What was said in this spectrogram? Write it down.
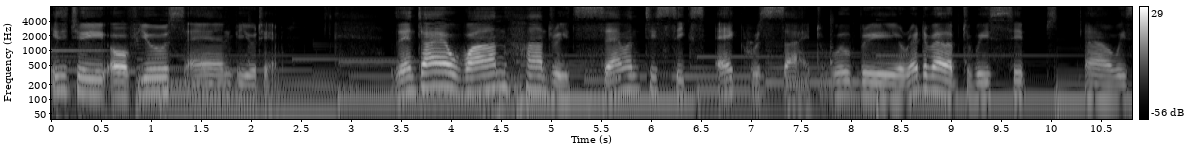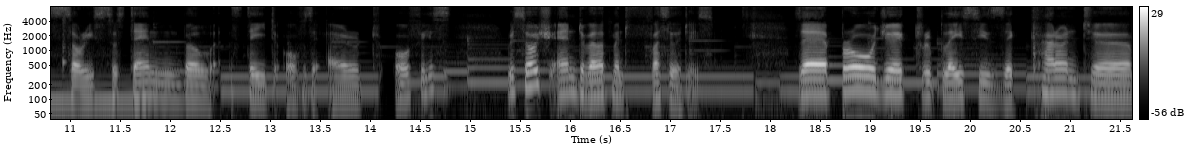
easy of use, and beauty. The entire 176 acre site will be redeveloped with, uh, with sorry, sustainable state of the art office, research and development facilities. The project replaces the current uh,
